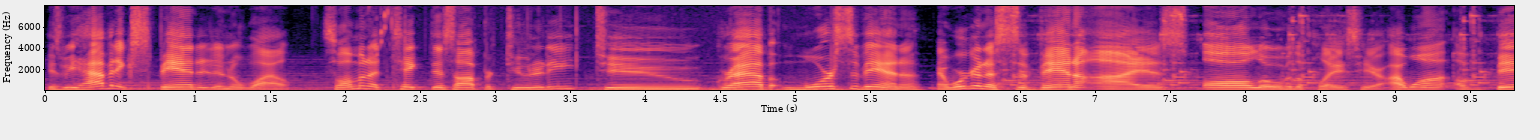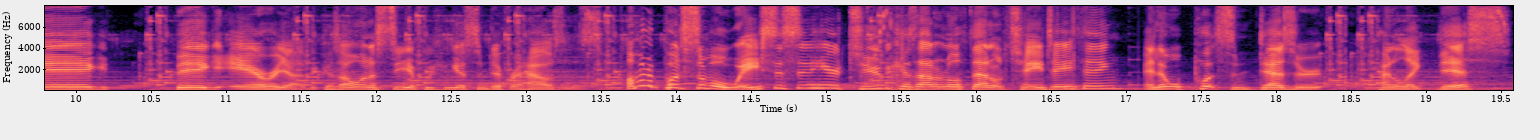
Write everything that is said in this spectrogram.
is we haven't expanded in a while. So I'm gonna take this opportunity to grab more Savannah, and we're gonna Savannah eyes all over the place here. I want a big, big area because I want to see if we can get some different houses. I'm gonna put some oasis in here too because I don't know if that'll change anything. And then we'll put some desert, kind of like this.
